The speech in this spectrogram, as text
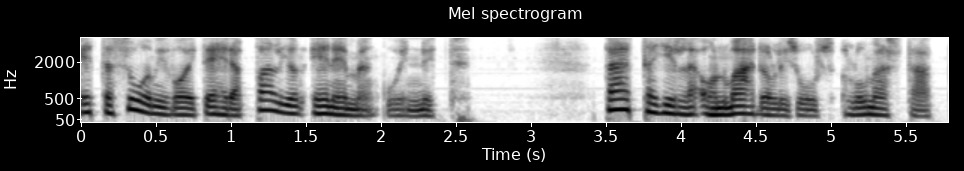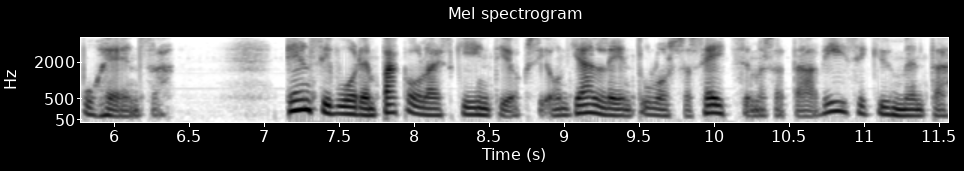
että Suomi voi tehdä paljon enemmän kuin nyt. Päättäjillä on mahdollisuus lunastaa puheensa. Ensi vuoden pakolaiskiintiöksi on jälleen tulossa 750,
